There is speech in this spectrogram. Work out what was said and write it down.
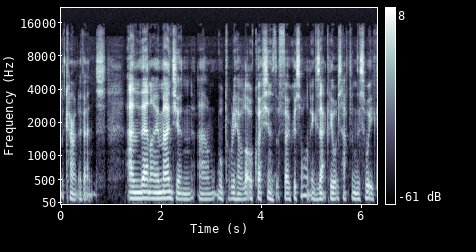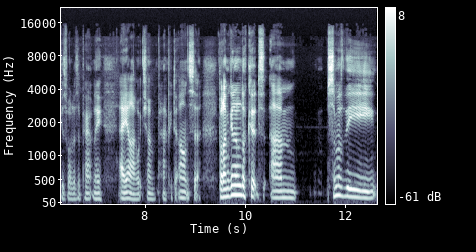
the current events. And then I imagine um, we'll probably have a lot of questions that focus on exactly what's happened this week, as well as apparently AI, which I'm happy to answer. But I'm going to look at um, some of the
